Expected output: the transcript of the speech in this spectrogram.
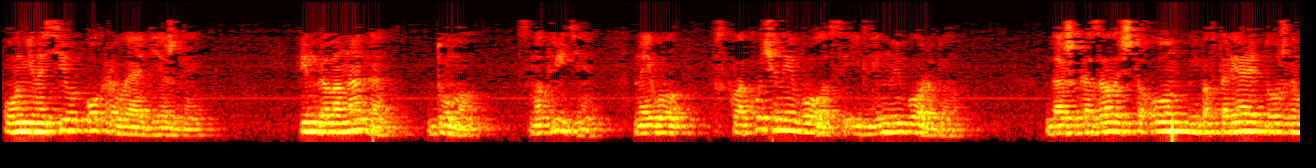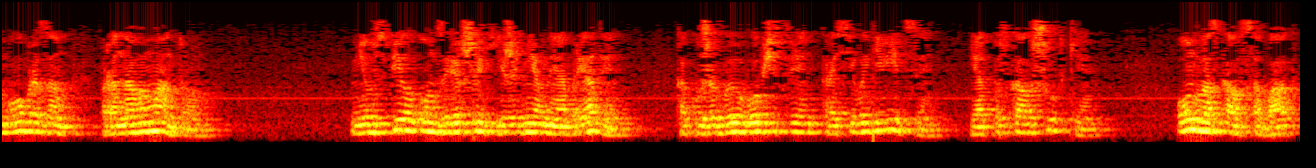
Он не носил окровой одежды. Пингаланага думал, смотрите на его всклокоченные волосы и длинную бороду. Даже казалось, что он не повторяет должным образом пранава-мантру. Не успел он завершить ежедневные обряды, как уже был в обществе красивой девицы и отпускал шутки. Он ласкал собак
